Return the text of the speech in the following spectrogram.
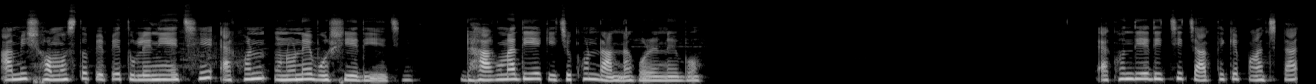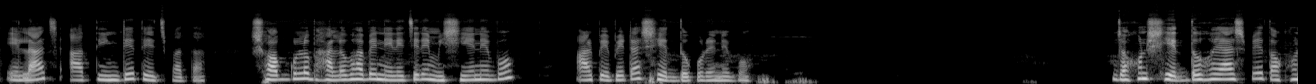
আমি সমস্ত পেঁপে তুলে নিয়েছি, এখন উনুনে বসিয়ে দিয়েছি। ঢাকনা দিয়ে কিছুক্ষণ রান্না করে নেব। এখন দিয়ে দিচ্ছি চার থেকে পাঁচটা এলাচ আর তিনটে তেজপাতা। সবগুলো ভালোভাবে নেড়েচেড়ে মিশিয়ে নেব আর পেঁপেটা সেদ্ধ করে নেব। যখন সেদ্ধ হয়ে আসবে, তখন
